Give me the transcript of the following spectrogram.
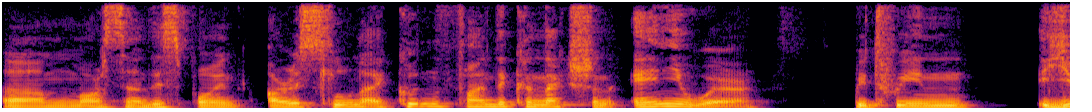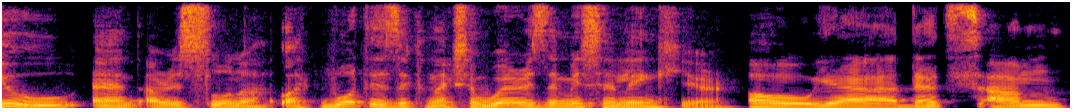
um, Marcin, at this point, Ares Luna, I couldn't find the connection anywhere between you and Ares Luna? Like, what is the connection? Where is the missing link here? Oh, yeah, that's um,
